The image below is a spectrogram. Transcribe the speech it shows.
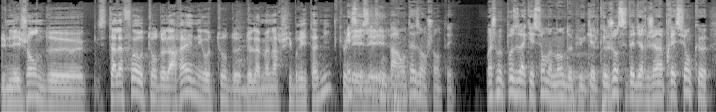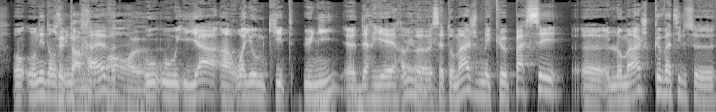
d'une légende. C'est à la fois autour de la reine et autour de, la monarchie britannique. Est-ce que c'est une parenthèse enchantée? Moi, je me pose la question maintenant depuis quelques jours, c'est-à-dire que j'ai l'impression qu'on on est dans une trêve euh, où, il y a un royaume qui est uni euh, derrière euh, cet hommage, mais que passé l'hommage, que va-t-il se,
